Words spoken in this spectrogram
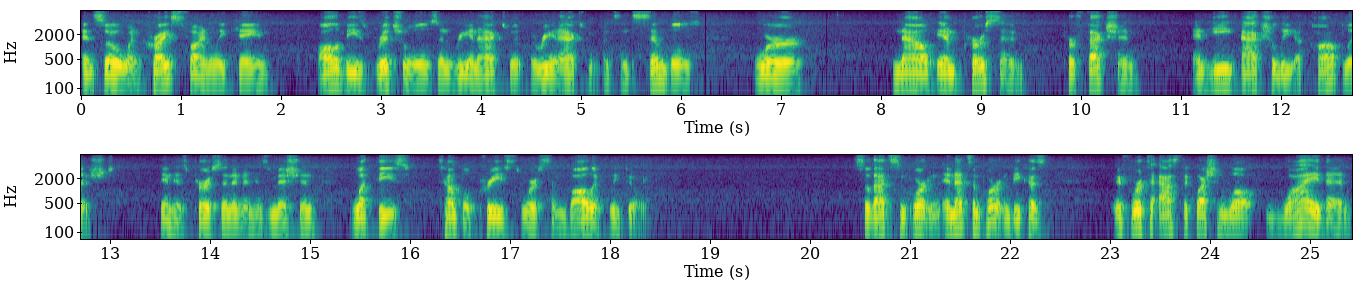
And so when Christ finally came, all of these rituals and reenactment, reenactments and symbols were now in person perfection, and he actually accomplished in his person and in his mission what these temple priests were symbolically doing. So that's important. And that's important because if we're to ask the question, well, why then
